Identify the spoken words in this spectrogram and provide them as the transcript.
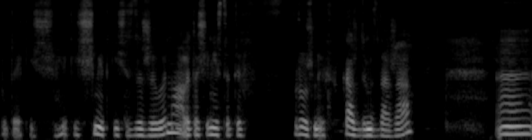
tutaj jakieś, jakieś śmietki się zdarzyły, no ale to się niestety w różnych, w każdym zdarza. E,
